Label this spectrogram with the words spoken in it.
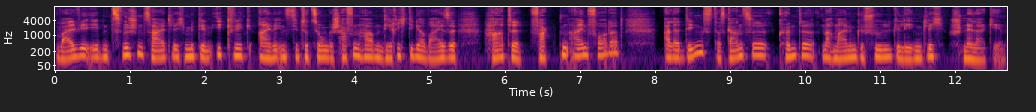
weil wir eben zwischenzeitlich mit dem IQWIC eine Institution geschaffen haben, die richtigerweise harte Fakten einfordert. Allerdings, das Ganze könnte nach meinem Gefühl gelegentlich schneller gehen.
